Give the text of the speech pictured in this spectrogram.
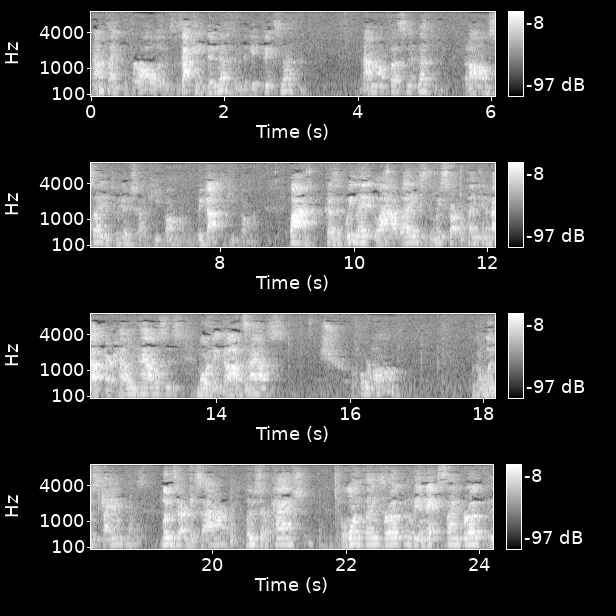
And I'm thankful for all of us, because I can't do nothing to get fixed nothing. And I'm not fussing at nothing. But all I'm saying is we just got to keep on. We got to keep on. Why? Because if we let it lie waste and we start thinking about our own houses more than God's house, before long, we're going to lose families, lose our desire, lose our passion. The one thing broken will be the next thing broken.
